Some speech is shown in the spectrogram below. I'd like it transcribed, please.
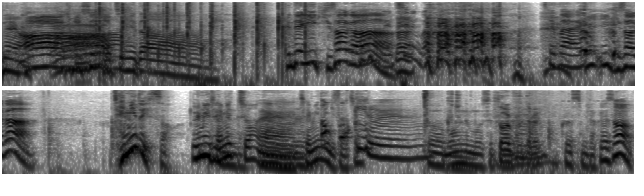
네, 아, 좋았어. 멋집니다. 근데 이 기사가 왜 치는 거야? 제발. 이, 이 기사가 재미도 있어. 의미도 재밌죠. 네, 재밌는 기사죠. 떡볶이를. 또 먹는 모습. soul food를. 그렇습니다. 그래서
